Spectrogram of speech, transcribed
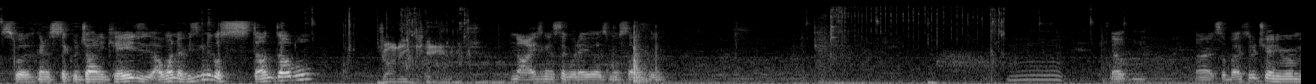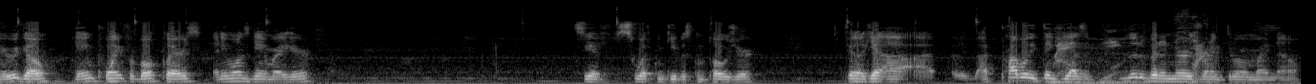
Swift gonna stick with Johnny Cage. I wonder if he's gonna go stunt double. Johnny Cage. No, he's gonna stick with AOS most likely. Nope. Alright, so back to the training room. Here we go. Game point for both players. Anyone's game right here. See if Swift can keep his composure. I feel like, yeah, I, I, I probably think he has a little bit of nerves running through him right now.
